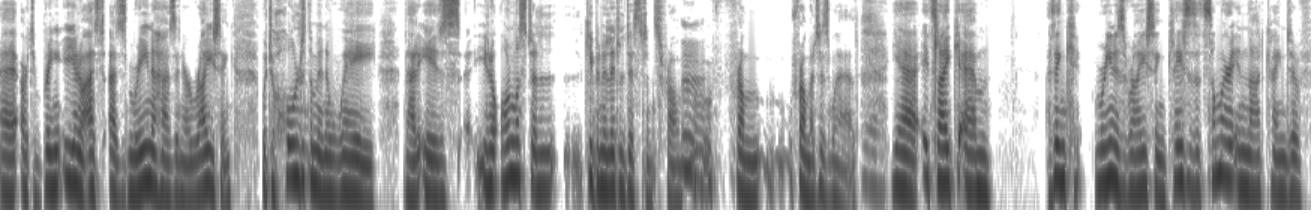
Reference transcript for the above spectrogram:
uh, or to bring, you know, as as Marina has in her writing, but to hold them in a way that is, you know, almost a, keeping a little distance from mm. from from it as well. Yeah, yeah it's like um, I think Marina's writing places it somewhere in that kind of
